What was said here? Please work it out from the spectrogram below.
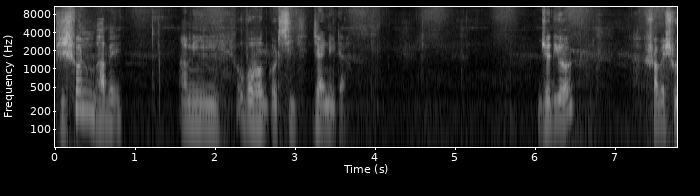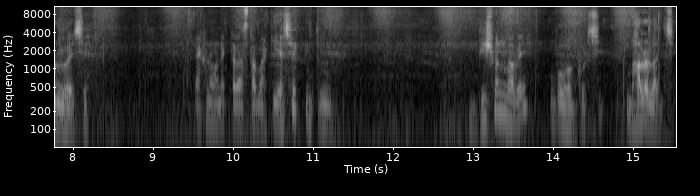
ভীষণভাবে আমি উপভোগ করছি জার্নিটা। যদিও সবে শুরু হয়েছে। এখনও অনেকটা রাস্তা বাকি আছে কিন্তু ভীষণভাবে উপভোগ করছি। ভালো লাগছে।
